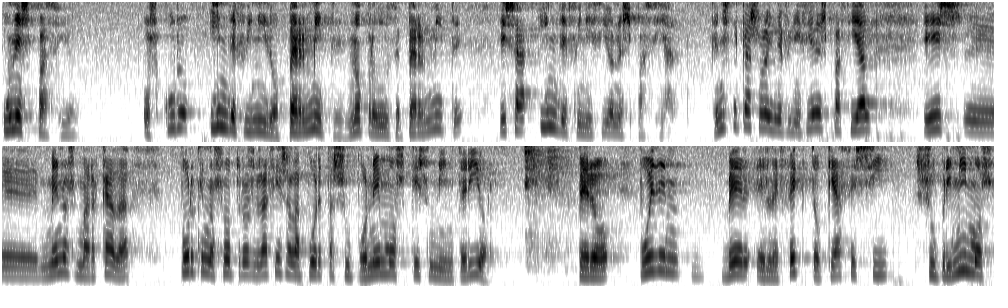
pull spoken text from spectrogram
un espacio oscuro indefinido, permite, no produce, permite esa indefinición espacial. En este caso la indefinición espacial es eh, menos marcada porque nosotros, gracias a la puerta, suponemos que es un interior. Pero pueden ver el efecto que hace si suprimimos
